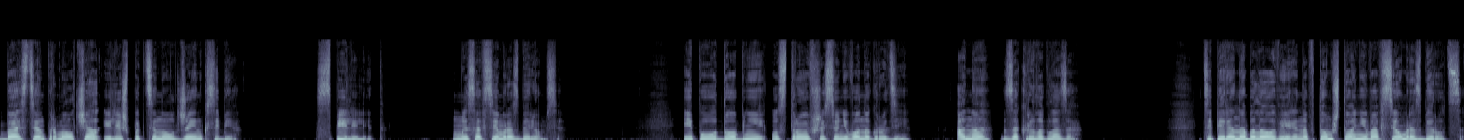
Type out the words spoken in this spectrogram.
Бастиан промолчал и лишь подтянул Джейн к себе. «Спи, Лилит. Мы совсем разберемся. И поудобней, устроившись у него на груди, она закрыла глаза. Теперь она была уверена в том, что они во всем разберутся.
